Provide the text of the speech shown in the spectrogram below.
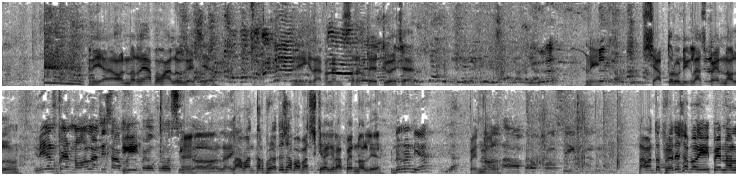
ya. Ini ya, ownernya apa malu guys ya. Nih, kita konten serdadu aja. Nih, siap turun di kelas P0. Ini kan penol nanti sama Iki- PO crossing Eh, toh. Lah, Lawan terberatnya siapa mas? Kira-kira P0 ya? Beneran ya? P0. Sama PO crossing nanti Lawan terberatnya siapa lagi P0?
